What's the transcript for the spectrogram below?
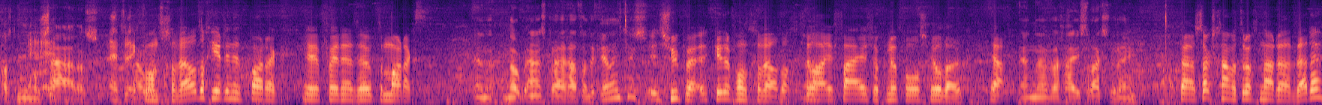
Als dinosaurus? Het, ik vond het geweldig hier in het park, eh, in het, op de markt. En een hoop aanspraak gehad van de kindertjes? Eh, Super, de kinderen vonden het geweldig. Veel high fives, ook knuffels, heel leuk. Ja. En eh, waar ga je straks weer heen? Eh, straks gaan we terug naar de Wedde,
